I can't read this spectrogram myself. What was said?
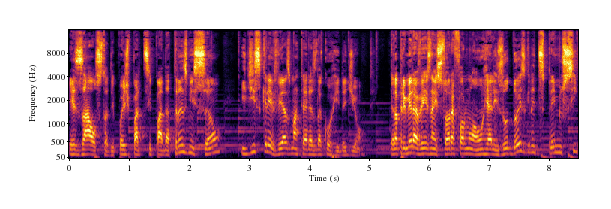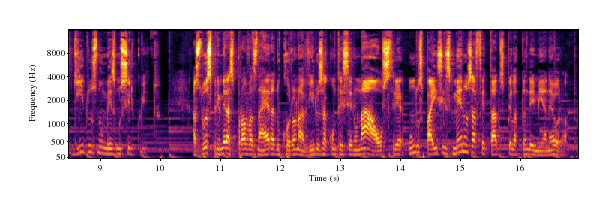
exausta depois de participar da transmissão e de escrever as matérias da corrida de ontem. Pela primeira vez na história, a Fórmula 1 realizou dois grandes prêmios seguidos no mesmo circuito. As duas primeiras provas na era do coronavírus aconteceram na Áustria, um dos países menos afetados pela pandemia na Europa.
